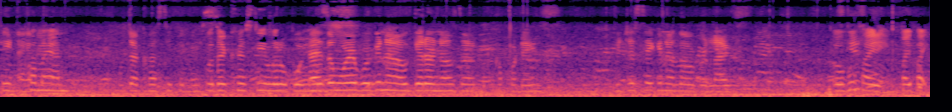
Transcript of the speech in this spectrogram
date night Hold my hand. with our crusty fingers? With our crusty little boy. Guys, don't worry. We're gonna get our nails done in a couple days. We're just taking a little relax. Oh, who's fighting? Fight, fight.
